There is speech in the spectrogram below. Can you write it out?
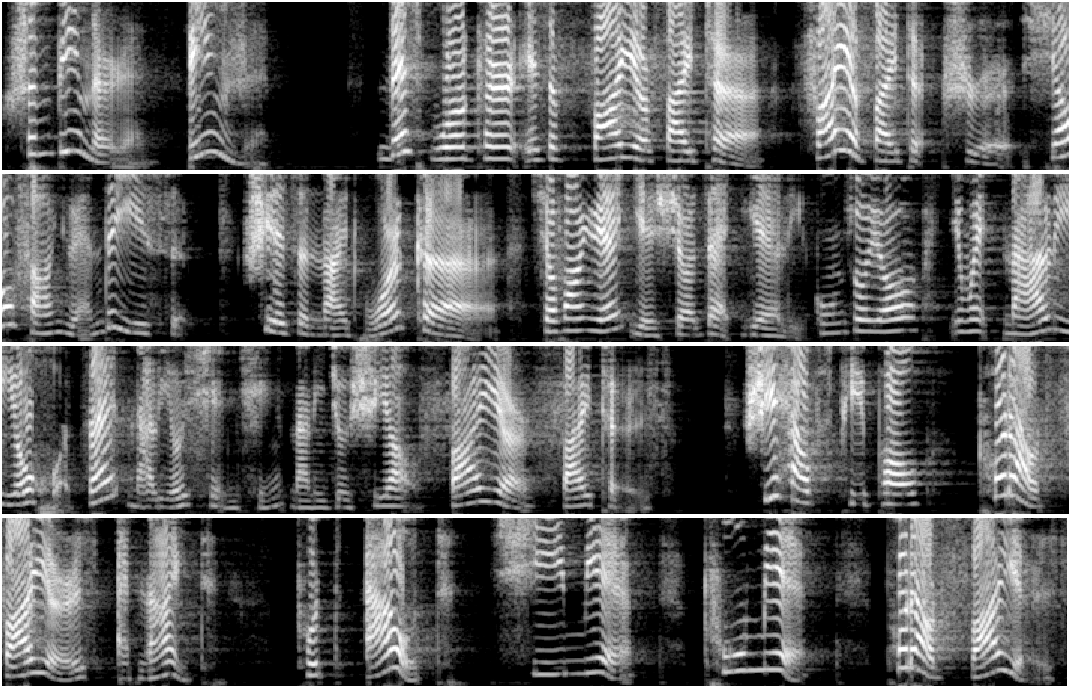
生病的人,病人. This worker is a firefighter. Firefighter 是消防员的意思。 she is a night worker. 消防员也需要在夜里工作哟，因为哪里有火灾，哪里有险情，哪里就需要 firefighters. She helps people put out fires at night. Put out 熄灭，扑灭，put out fires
